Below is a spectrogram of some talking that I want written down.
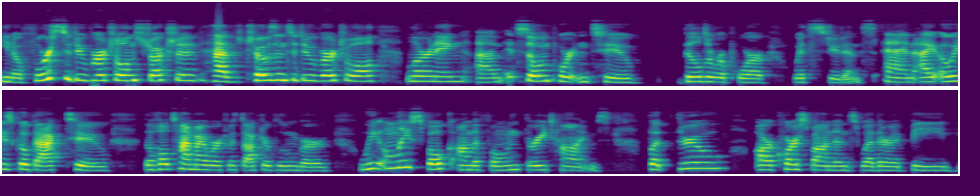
you know, forced to do virtual instruction, have chosen to do virtual learning. Um, it's so important to build a rapport with students. And I always go back to the whole time I worked with Dr. Bloomberg, we only spoke on the phone three times. But through our correspondence, whether it be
